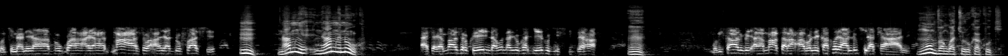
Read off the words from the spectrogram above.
gukinanira avugwa aya maso ayadufashe mm. namwe namwe nuko uko aya maso kweri ndabona yuko agiye kugisiga eh. mu bisanzwe aya maso aboneka ko yandukira cyane mwumva ngo aturuka kuki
